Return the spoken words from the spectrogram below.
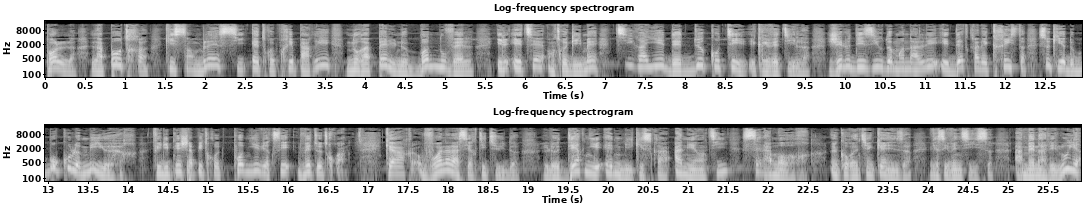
Paul, l'apôtre, qui semblait s'y être préparé, nous rappelle une bonne nouvelle. Il était, entre guillemets, tiraillé des deux côtés, écrivait-il. J'ai le désir de m'en aller et d'être avec Christ, ce qui est de beaucoup le meilleur. Philippiens chapitre 1er verset 23. Car voilà la certitude, le dernier ennemi qui sera anéanti, c'est la mort. 1 Corinthiens 15 verset 26. Amen, alléluia.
